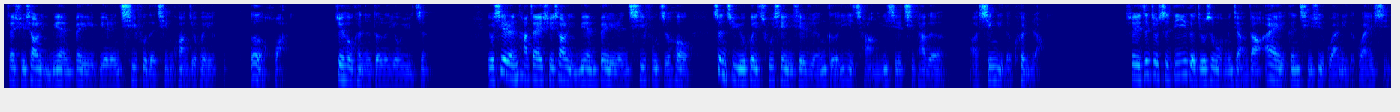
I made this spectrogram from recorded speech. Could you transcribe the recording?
在学校里面被别人欺负的情况就会恶化，最后可能得了忧郁症。有些人他在学校里面被人欺负之后，甚至于会出现一些人格异常，一些其他的啊心理的困扰。所以这就是第一个，就是我们讲到爱跟情绪管理的关系。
